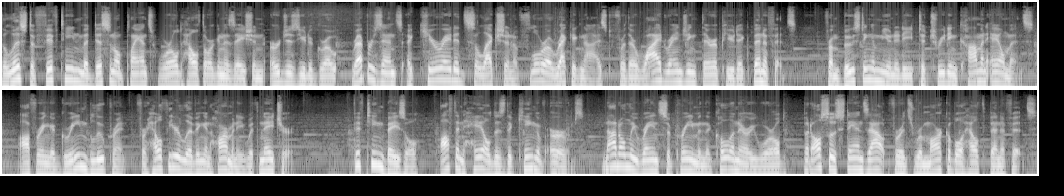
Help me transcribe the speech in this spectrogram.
The list of 15 medicinal plants World Health Organization urges you to grow represents a curated selection of flora recognized for their wide-ranging therapeutic benefits, from boosting immunity to treating common ailments, offering a green blueprint for healthier living in harmony with nature. 15 Basil, often hailed as the king of herbs, not only reigns supreme in the culinary world, but also stands out for its remarkable health benefits.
